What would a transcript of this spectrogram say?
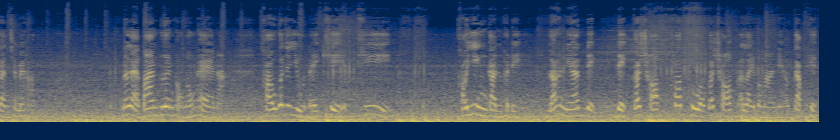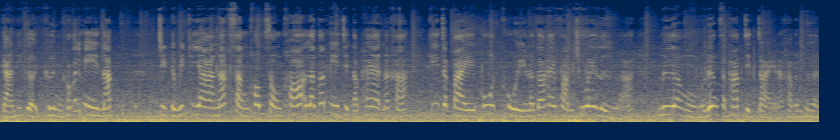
กันใช่ไหมคะนั่นแหละบ้านเพื่อนของน้องแพรน่ะเขาก็จะอยู่ในเขตที่เขายิงกันพอดี แล้วอันเนี้ยเด็กเด็กก็ช็อกครอบครัวก็ช็อกอะไรประมาณเนี้ยกับเหตุการณ์ที่เกิดขึ้น เขาก็จะมีนักจิตวิทยานักสังคมสงเคราะห์แล้วก็มีจิตแพทย์นะคะ ที่จะไปพูดคุยแล้วก็ให้ความช่วยเหลือเรื่องเรื่องสภาพจิตใจนะคะเพื่อน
